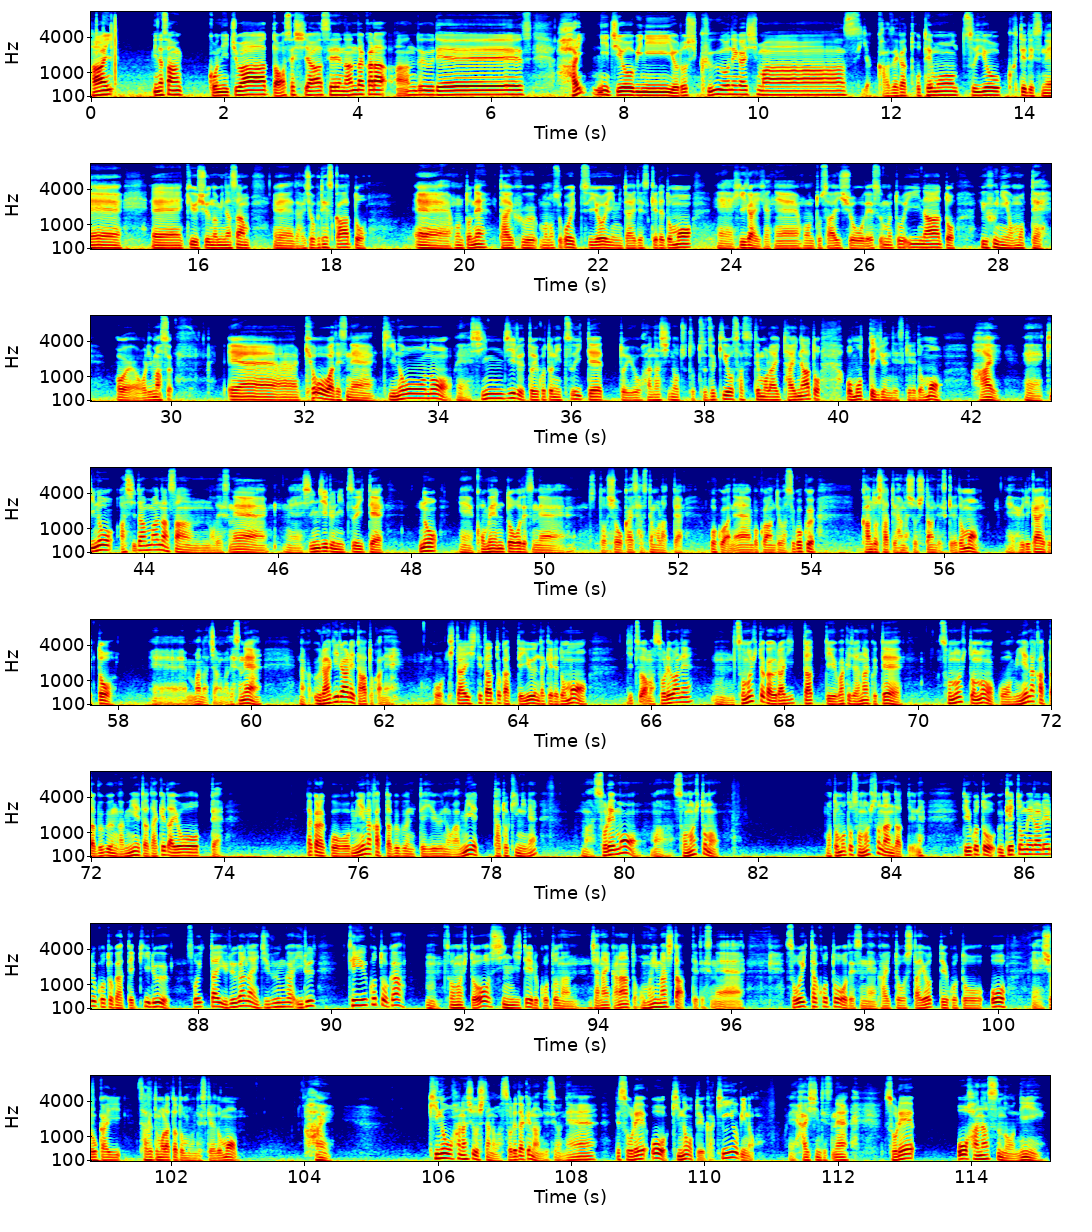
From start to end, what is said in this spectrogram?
はい。皆さん、こんにちは。どうせ幸せなんだから、アンドゥです。はい。日曜日によろしくお願いします。いや、風がとても強くてですね、えー九州の皆さん、えー大丈夫ですか？と。えー、ほんとね台風ものすごい強いみたいですけれども、えー被害がねほんと最小で済むといいなというふうに思っておおります。えー今日はですね昨日の、えー信じるということについてというお話のちょっと続きをさせてもらいたいなと思っているんですけれどもはい、えー昨日芦田愛菜さんのですね、え信じるについての、えコメントをですねちょっと紹介させてもらって僕はね僕はアンテはすごく感動したっていう話をしたんですけれども、え振り返ると、えー、愛菜ちゃんはですねなんか裏切られたとかねこう期待してたとかって言うんだけれども実はまそれはね、うん、その人が裏切ったっていうわけじゃなくてその人のこう見えなかった部分が見えただけだよってだからこう見えなかった部分っていうのが見えた時にねまあそれもまあその人のもともとその人なんだっていうねっていうことを受け止められることができるそういった揺るがない自分がいるっていうことが、うん、その人を信じていることなんじゃないかなと思いましたってですね。そういったことをですね回答したよっていうことを、えー紹介させてもらったと思うんですけれども。はい。昨日話をしたのはそれだけなんですよね。でそれを昨日というか金曜日の配信ですね。それを話すのに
